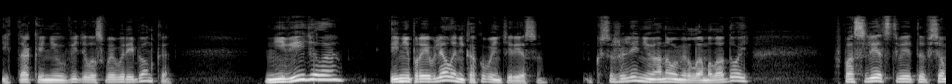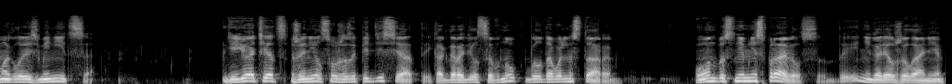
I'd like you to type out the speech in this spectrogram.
И так и не увидела своего ребенка? Не видела и не проявляла никакого интереса. К сожалению, она умерла молодой. Впоследствии это все могло измениться. Ее отец женился уже за 50, и когда родился внук, был довольно старым. Он бы с ним не справился, да и не горел желанием.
